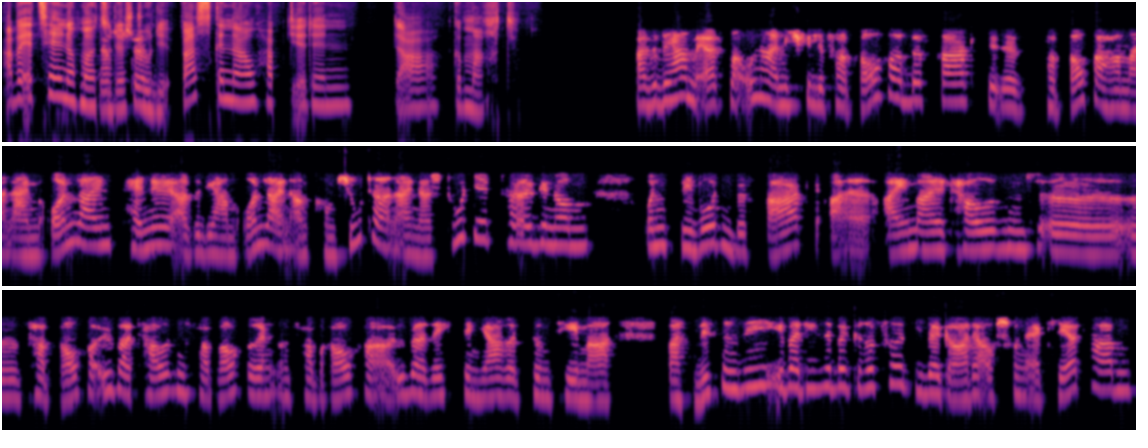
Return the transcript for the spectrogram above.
Aber erzähl noch mal zu der stimmt. Studie. Was genau habt ihr denn da gemacht? Also wir haben erstmal unheimlich viele Verbraucher befragt. Die Verbraucher haben an einem Online-Panel, also die haben online am Computer an einer Studie teilgenommen und sie wurden befragt, äh, einmal 1000 äh, Verbraucher, über 1000 Verbraucherinnen und Verbraucher über 16 Jahre zum Thema, was wissen Sie über diese Begriffe, die wir gerade auch schon erklärt haben.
